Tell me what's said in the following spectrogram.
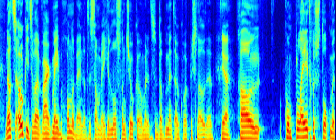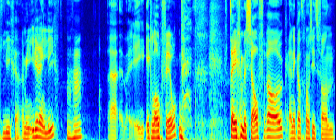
En dat is ook iets waar, waar ik mee begonnen ben. Dat is dan een beetje los van Jocko, maar dat is op dat moment ook wat ik besloten heb. Ja. Gewoon compleet gestopt met liegen. I mean, iedereen liegt. Mhm. Eh, ik, ik loog veel. Tegen mezelf vooral ook. En ik had gewoon zoiets van...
